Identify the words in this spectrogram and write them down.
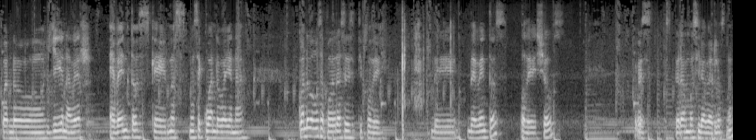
cuando lleguen a ver eventos que no, no sé cuándo vayan a... ¿Cuándo vamos a poder hacer ese tipo de, de, de eventos o de shows? Pues esperamos ir a verlos, ¿no?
